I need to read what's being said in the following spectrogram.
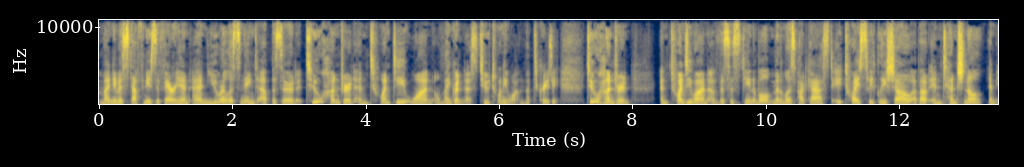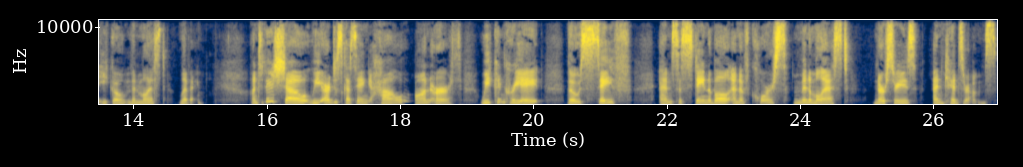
My name is Stephanie Seferian and you are listening to episode 221. Oh my goodness, 221. That's crazy. 200 and 21 of the Sustainable Minimalist Podcast, a twice weekly show about intentional and eco minimalist living. On today's show, we are discussing how on earth we can create those safe and sustainable and, of course, minimalist nurseries and kids' rooms.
